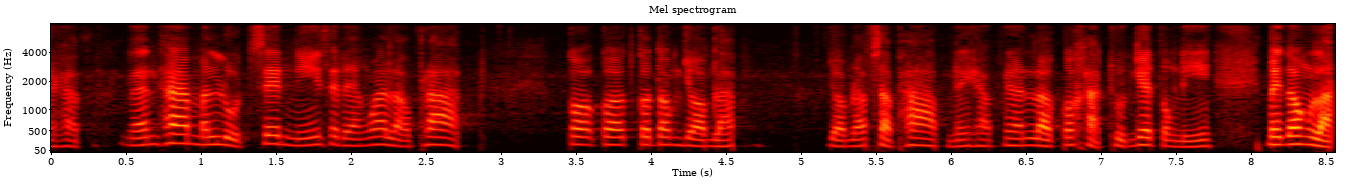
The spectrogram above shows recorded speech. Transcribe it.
นะครับ นั้นถ้ามันหลุดเส้นนี้แสดงว่าเราพลาด ก็ก็ก็ต้องยอมรับ ยอมรับสภาพนะครับ เพราะฉะนั้นเราก็ขาดทุนแค่ตรงนี้ ไม่ต้องไหล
